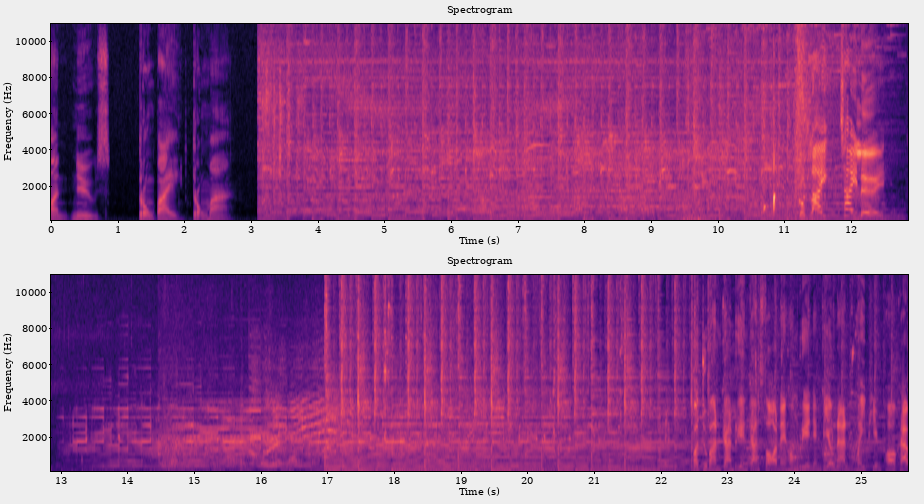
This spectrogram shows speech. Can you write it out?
One News ตรงไปตรงมา กดไลค์ใช่เลย ปัจจุบันการเรียนการสอนในห้องเรียนอย่างเดียวนั้นไม่เพียงพอครับ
